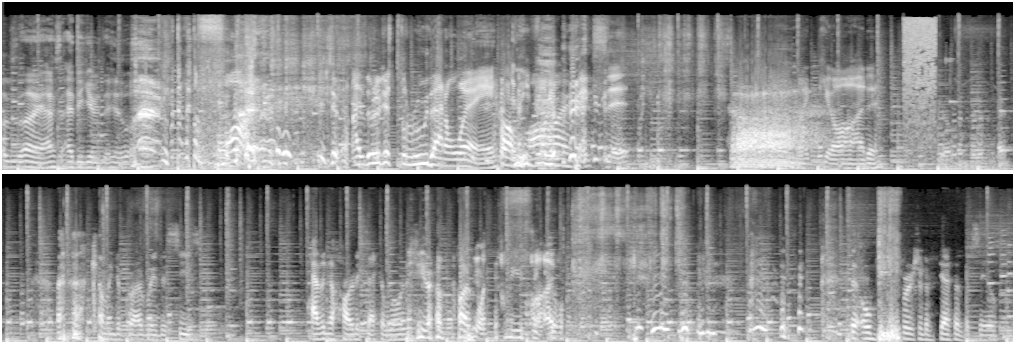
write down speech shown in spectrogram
Oh, I'm sorry, I, I had to give it to him. Fuck! Dude, I literally just threw that away. Come and on. didn't fix it. Oh my god. Coming to Broadway this season. Having a heart attack alone in your apartment. The the musical. the obese version of Death of the Salesman.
